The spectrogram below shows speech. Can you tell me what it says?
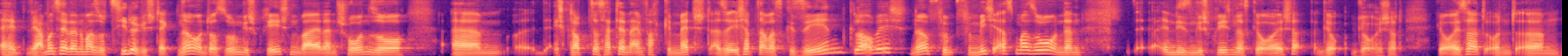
äh, wir haben uns ja dann immer so Ziele gesteckt, ne? Und aus so Gesprächen war ja dann schon so, ähm, ich glaube, das hat dann einfach gematcht. Also ich habe da was gesehen, glaube ich, ne? für, für mich erstmal so und dann in diesen Gesprächen das geäußert, ge, geäußert, geäußert und ähm,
